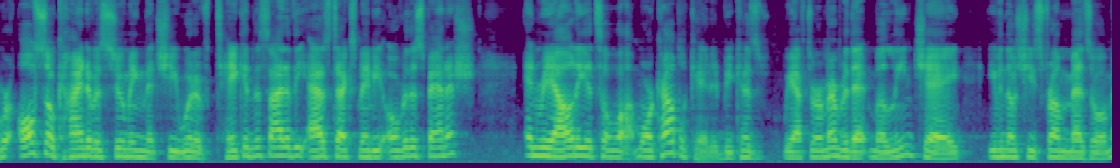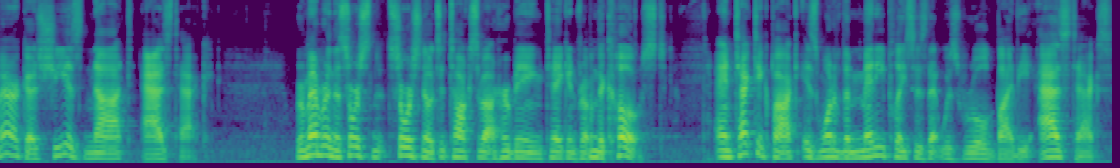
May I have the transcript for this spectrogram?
We're also kind of assuming that she would have taken the side of the Aztecs maybe over the Spanish. In reality, it's a lot more complicated because we have to remember that Malinche, even though she's from Mesoamerica, she is not Aztec. Remember in the source, source notes, it talks about her being taken from the coast. And Tecticpac is one of the many places that was ruled by the Aztecs.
